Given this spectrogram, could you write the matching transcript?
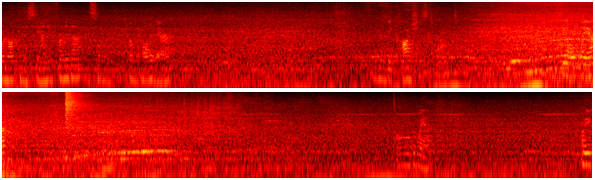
we're not going to stand in front of that someone come out of there. I'm going to be cautious it. See all the way up? All the way up. Oh, you,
